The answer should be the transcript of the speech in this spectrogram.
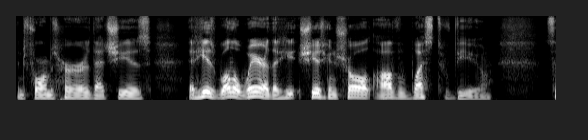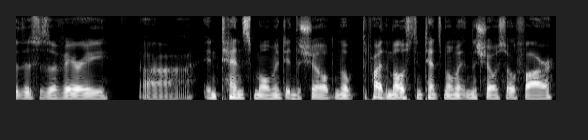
informs her that she is that he is well aware that he she has control of Westview. So this is a very uh, intense moment in the show, probably the most intense moment in the show so far.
